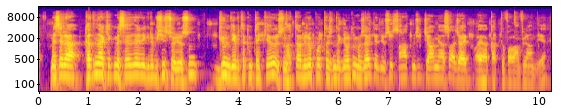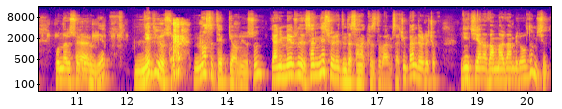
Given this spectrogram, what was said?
mesela kadın erkek meseleleriyle ilgili bir şey söylüyorsun güm diye bir takım tepkiler alıyorsun. Hatta bir röportajında gördüm özellikle diyorsun sanat müzik camiası acayip ayağa kalktı falan filan diye. Bunları söylüyorum evet. diye. Ne diyorsun? Nasıl tepki alıyorsun? Yani mevzu nedir? Sen ne söyledin de sana kızdılar mesela? Çünkü ben de öyle çok linç yiyen adamlardan biri olduğum için.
